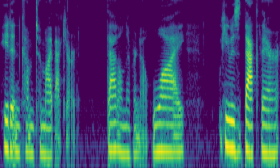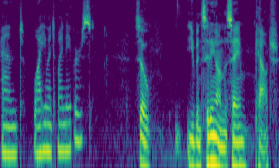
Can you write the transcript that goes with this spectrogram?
he didn't come to my backyard. That I'll never know. Why he was back there and why he went to my neighbors. So, you've been sitting on the same couch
